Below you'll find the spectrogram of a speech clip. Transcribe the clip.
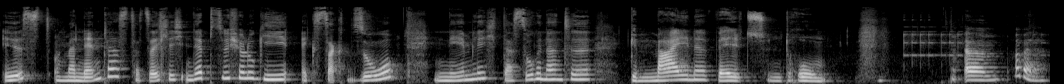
ist, und man nennt das tatsächlich in der Psychologie exakt so, nämlich das sogenannte gemeine Weltsyndrom. ähm, aber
